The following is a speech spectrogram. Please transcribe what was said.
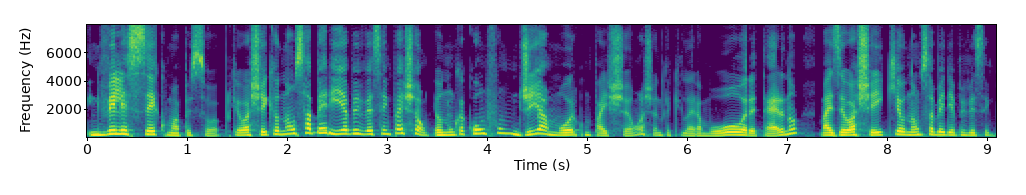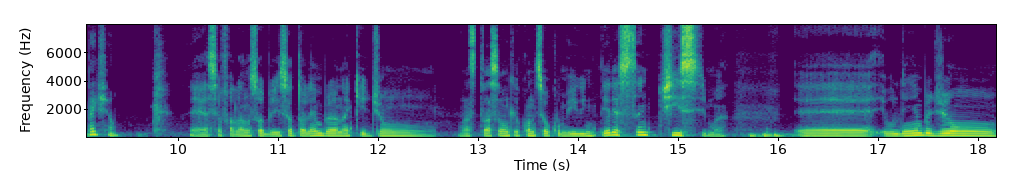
Envelhecer com uma pessoa. Porque eu achei que eu não saberia viver sem paixão. Eu nunca confundi amor com paixão, achando que aquilo era amor eterno. Mas eu achei que eu não saberia viver sem paixão. É, você falando sobre isso, eu tô lembrando aqui de um- uma situação que aconteceu comigo interessantíssima. É, eu lembro de um.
